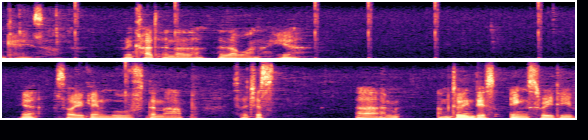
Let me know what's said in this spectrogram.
okay, so we cut another another one here. Yeah, so you can move them up. So just uh, I'm I'm doing this in 3D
